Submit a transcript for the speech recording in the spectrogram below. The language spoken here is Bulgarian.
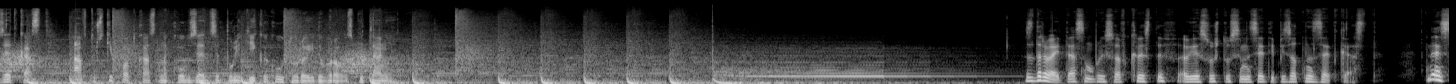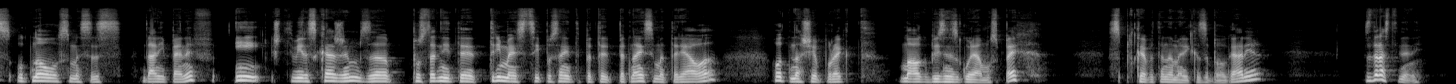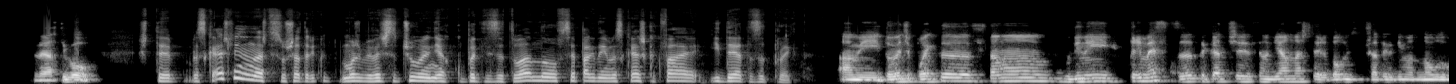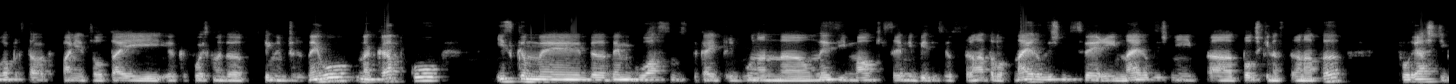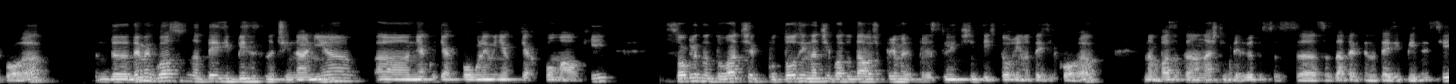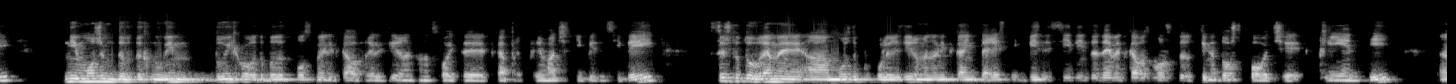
Zcast – авторски подкаст на Клуб Z за политика, култура и добро възпитание. Здравейте, аз съм Борислав Кръстев, а вие слушате 80 епизод на Zcast. Днес отново сме с Дани Пенев и ще ви разкажем за последните 3 месеца и последните 15 материала от нашия проект Малък бизнес, голям успех с подкрепата на Америка за България. Здрасти, Дани! Здрасти, Бол! Ще разкажеш ли на нашите слушатели, които може би вече са чували няколко пъти за това, но все пак да им разкажеш каква е идеята зад проекта? Ами, то вече проекта си стана година и три месеца, така че се надявам нашите редовни слушатели да имат много добра представа каква ни е целта и какво искаме да постигнем чрез него. Накратко, искаме да дадем гласност, така и трибуна на тези малки и средни бизнеси от страната в най-различни сфери, най-различни а, точки на страната, творящи хора, да дадем гласност на тези бизнес начинания, някои от тях по-големи, някои от тях по-малки, с оглед на това, че по този начин, когато даваш пример през личните истории на тези хора, на базата на нашите интервюта с създателите на тези бизнеси, ние можем да вдъхновим други хора да бъдат по-смели така в реализирането на своите така, предприемачески бизнес идеи. В същото време а, може да популяризираме нали, така интересни бизнеси и да им дадем така възможност да достигнат още повече клиенти,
